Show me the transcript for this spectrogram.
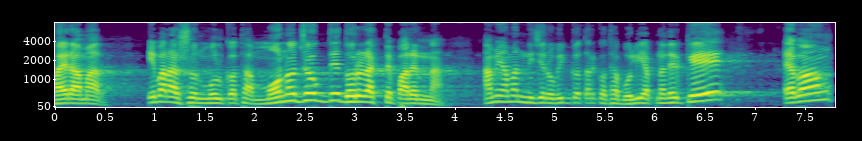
ভাইরা আমার, এবার আসুন মূল কথা, মনোযোগ দিয়ে ধরে রাখতে পারেন না। আমি আমার নিজের অভিজ্ঞতার কথা বলি আপনাদেরকে, এবং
